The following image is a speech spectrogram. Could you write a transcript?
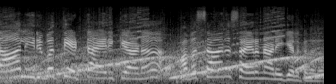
നാല് ഇരുപത്തി എട്ടായിരിക്കാണ് അവസാന സൈറനാണ് ഈ കേൾക്കുന്നത്.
